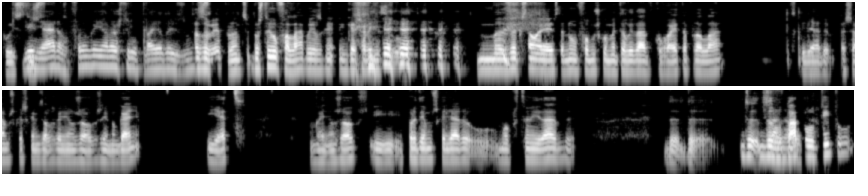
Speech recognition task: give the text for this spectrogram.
Por isso Ganharam, disto... foram ganhar ao estilo Praia 2-1. Estás a ver? Pronto, bastou eu falar para eles encaixarem isso. Mas a questão é esta: não fomos com a mentalidade correta para lá. Se calhar achamos que as camisolas ganham jogos e não ganham. E et, não ganham jogos e perdemos, se calhar, uma oportunidade de, de, de, de, lutar pelo título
